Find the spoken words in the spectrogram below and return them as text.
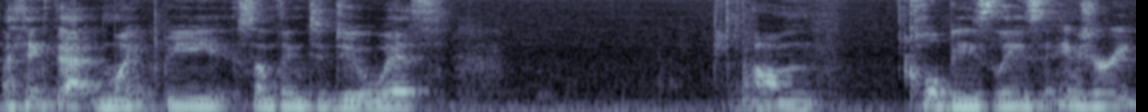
I think that might be something to do with. Um, Cole Beasley's injury.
